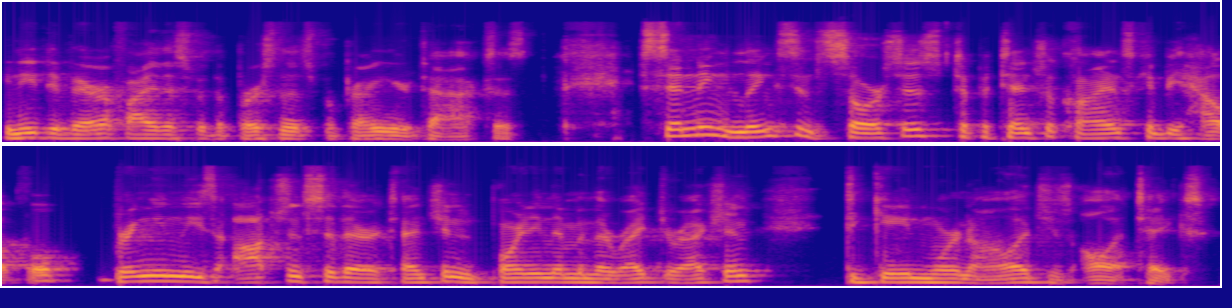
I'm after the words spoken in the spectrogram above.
you need to verify this with the person that's preparing your taxes. Sending links and sources to potential clients can be helpful. Bringing these options to their attention and pointing them in the right direction to gain more knowledge is all it takes.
